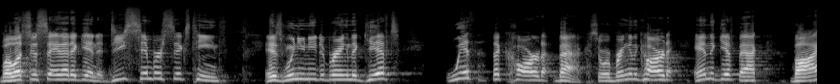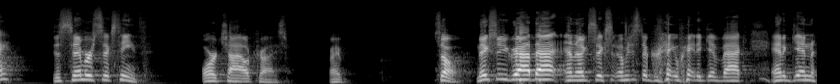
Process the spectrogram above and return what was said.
but let's just say that again. December 16th is when you need to bring the gift with the card back. So we're bringing the card and the gift back by December 16th, or child cries. So make sure you grab that, and it's just a great way to give back. And again,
